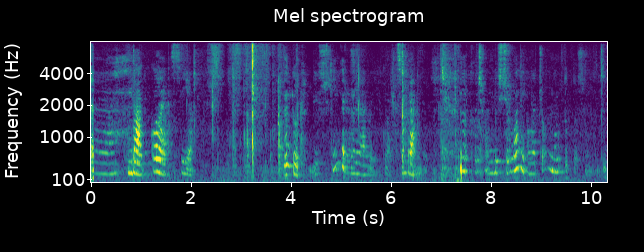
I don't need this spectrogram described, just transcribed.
Е, далі колекція. Ну тут більш кіндер рожевий, колекція бренду. Ну, хоча він більш червоний, але чорний тут точно такий.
